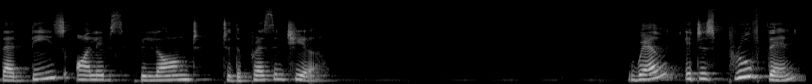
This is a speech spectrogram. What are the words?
that these olives belonged to the present year. Well, it is proved then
